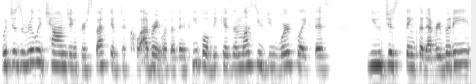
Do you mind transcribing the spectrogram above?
which is a really challenging perspective to collaborate with other people because unless you do work like this you just think that everybody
